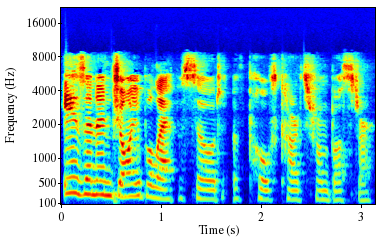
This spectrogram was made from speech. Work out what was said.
is an enjoyable episode of Postcards from Buster.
